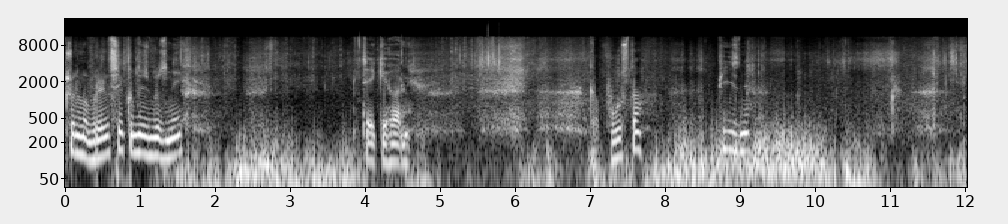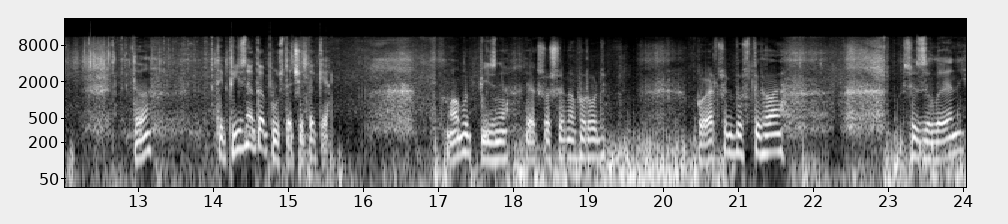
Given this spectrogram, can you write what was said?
Чорнобривці, куди ж без них. Це які гарні. Капуста пізня. Та? Ти пізня капуста чи таке? Мабуть, пізня, якщо ще на городі. Перчик достигає. Все зелений.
